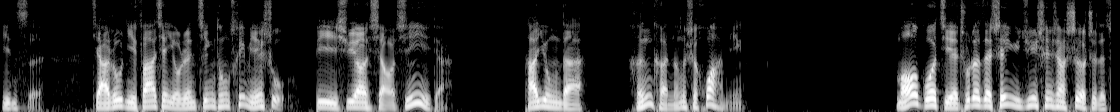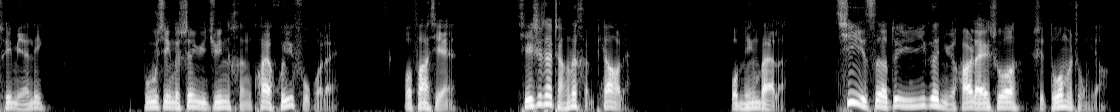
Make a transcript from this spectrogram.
因此，假如你发现有人精通催眠术，必须要小心一点。他用的很可能是化名。毛果解除了在申玉君身上设置的催眠令，不幸的申玉君很快恢复过来。我发现，其实她长得很漂亮。我明白了，气色对于一个女孩来说是多么重要。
